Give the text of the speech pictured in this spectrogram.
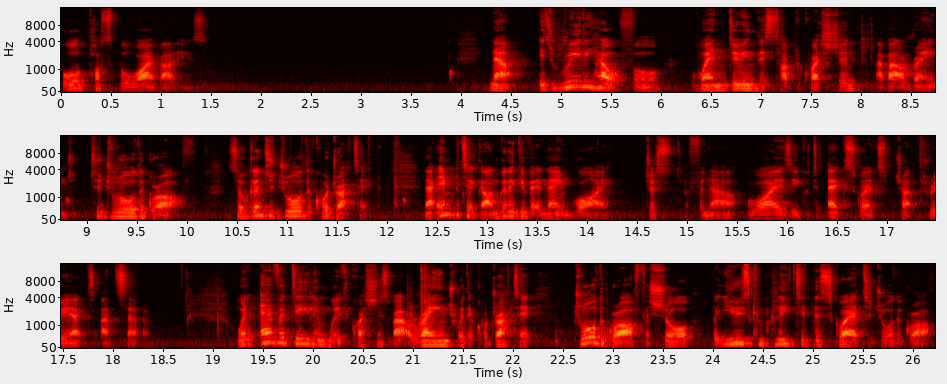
all possible y values. Now, it's really helpful when doing this type of question about a range to draw the graph. So we're going to draw the quadratic. Now, in particular, I'm going to give it a name y, just for now. y is equal to x squared subtract 3x add 7. Whenever dealing with questions about a range with a quadratic, Draw the graph for sure, but use completed the square to draw the graph.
